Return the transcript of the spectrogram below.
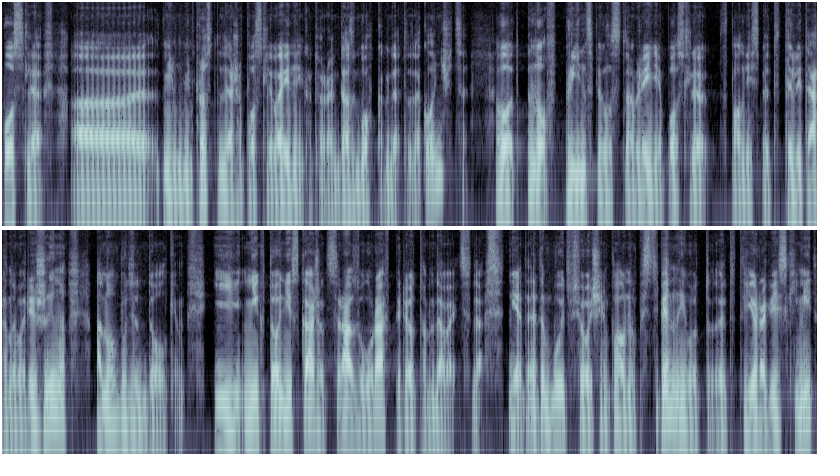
после, а, не, не просто даже после войны, которая, даст бог, когда-то закончится, вот, но, в принципе, восстановление после вполне себе тоталитарного режима, оно будет долгим. И никто не скажет сразу, ура, вперед, там, давайте, да. Нет, это будет все очень плавно, постепенно, и вот этот европейский МИД,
